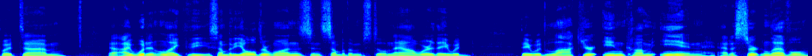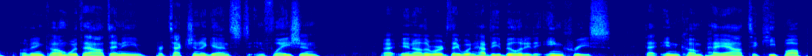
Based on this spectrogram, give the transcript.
But um, I wouldn't like the some of the older ones, and some of them still now, where they would they would lock your income in at a certain level of income without any protection against inflation. Uh, in other words, they wouldn't have the ability to increase that income payout to keep up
